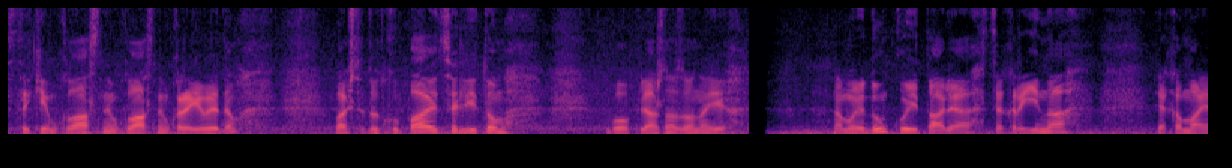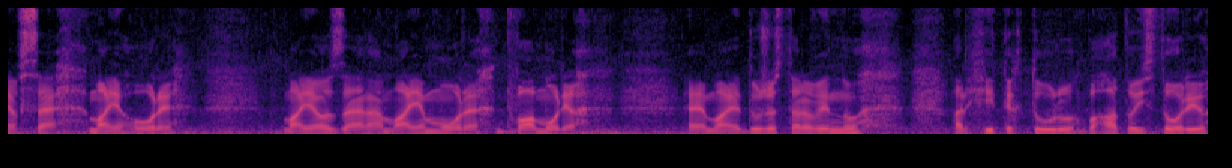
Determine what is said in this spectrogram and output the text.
з таким класним, класним краєвидом. Бачите, тут купаються літом, бо пляжна зона є. На мою думку, Італія це країна, яка має все. Має гори, має озера, має море, два моря. Е, Має дуже старовинну архітектуру, багато історію.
